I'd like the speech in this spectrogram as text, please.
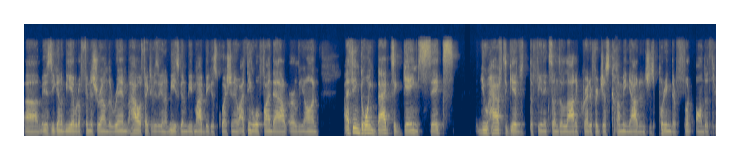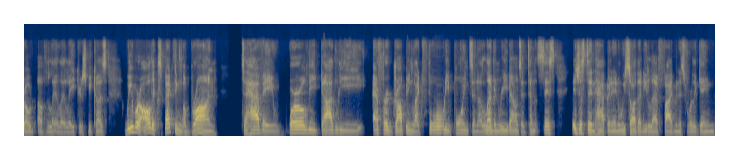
um, is he going to be able to finish around the rim how effective is he going to be is going to be my biggest question i think we'll find that out early on i think going back to game six you have to give the Phoenix Suns a lot of credit for just coming out and just putting their foot on the throat of the LA Lakers because we were all expecting LeBron to have a worldly, godly effort, dropping like 40 points and 11 rebounds and 10 assists. It just didn't happen. And we saw that he left five minutes before the game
